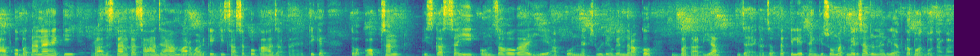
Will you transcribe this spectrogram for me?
आपको बताना है कि राजस्थान का शाहजहां मारवाड़ के किस शासक को कहा जाता है, ठीक है? तो ऑप्शन इसका सही कौन सा होगा, ये आपको नेक्स्ट वीडियो के अंदर आपको बता दिया जाएगा। जब तक के लिए थैंक यू सो मच मेरे साथ जुड़ने के लिए आपका बहुत बहुत आभार।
